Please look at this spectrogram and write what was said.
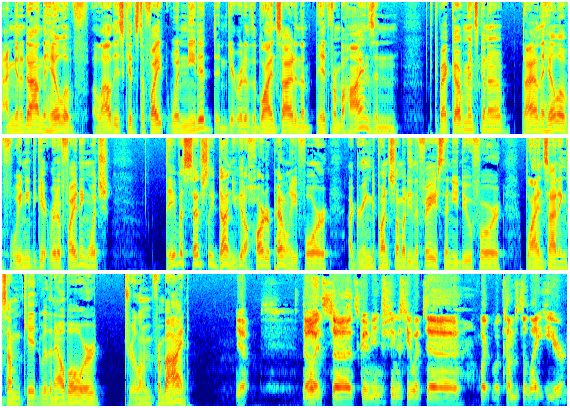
I'm going to die on the hill of allow these kids to fight when needed and get rid of the blind side and the hit from behinds. And the Quebec government's going to die on the hill of we need to get rid of fighting, which they've essentially done. You get a harder penalty for agreeing to punch somebody in the face than you do for blindsiding some kid with an elbow or drilling him from behind. Yeah, no, it's uh, it's going to be interesting to see what uh, what what comes to light here.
